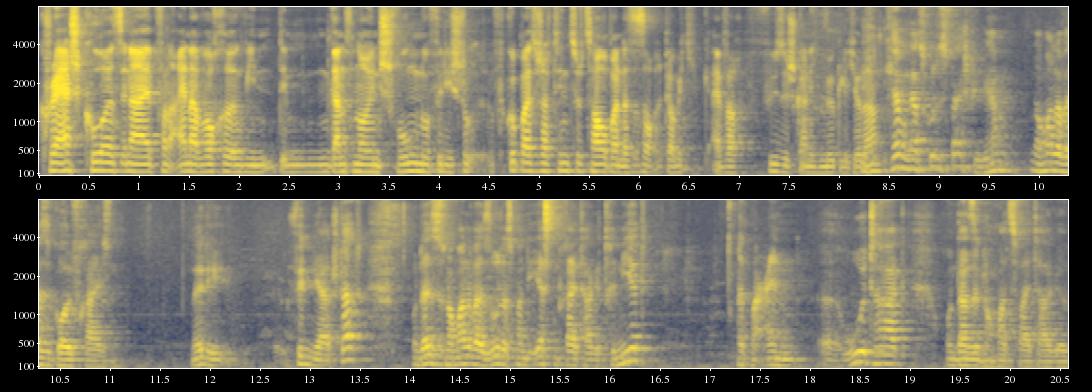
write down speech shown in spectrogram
Crashkurs innerhalb von einer Woche irgendwie einen ganz neuen Schwung nur für die Clubmeisterschaft hinzuzaubern, das ist auch, glaube ich, einfach physisch gar nicht möglich, oder? Ich, ich habe ein ganz gutes Beispiel. Wir haben normalerweise Golfreisen. Ne, die finden ja statt. Und da ist es normalerweise so, dass man die ersten drei Tage trainiert, hat man einen äh, Ruhetag und dann sind nochmal zwei Tage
